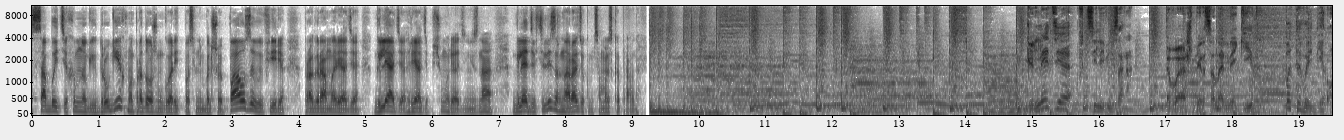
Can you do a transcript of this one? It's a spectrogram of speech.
событиях и многих других мы продолжим говорить после небольшой паузы в эфире программы «Рядя», «Глядя», «Рядя», почему «Рядя», не знаю, глядя в телевизор на радио «Комсомольская правда». Глядя в телевизор. Ваш персональный гид по ТВ-миру.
